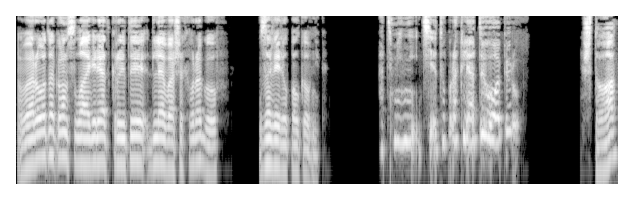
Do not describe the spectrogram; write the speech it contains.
«Ворота концлагеря открыты для ваших врагов», — заверил полковник. «Отмените эту проклятую оперу!» «Что?»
